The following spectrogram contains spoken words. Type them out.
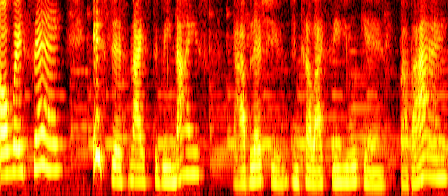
Always say, it's just nice to be nice. God bless you until I see you again. Bye bye.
